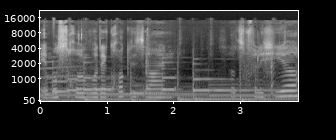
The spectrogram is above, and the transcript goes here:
Hier muss doch irgendwo der Kroggy sein. So zufällig hier.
